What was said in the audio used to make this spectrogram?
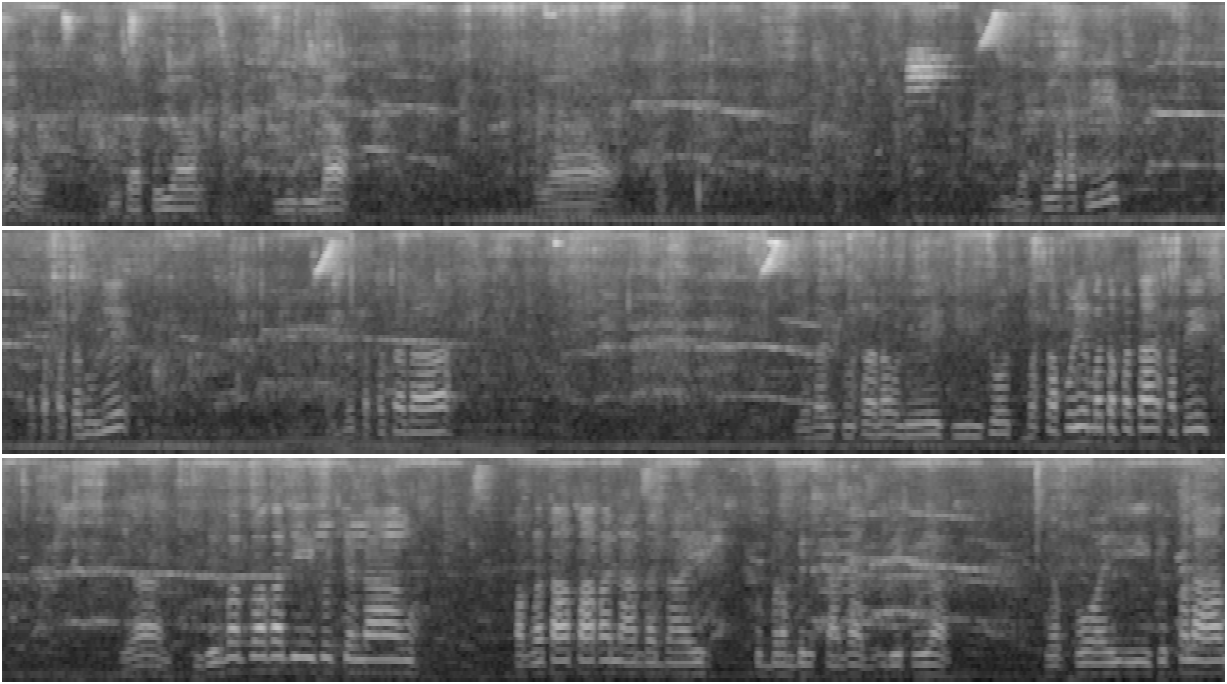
Ayan o. Oh. Busa po yung hinihila. Ayan. Ganyan po yung kapit. Tatapatan uli. Tatapatan na. Yan ay ito sana uli. Iikot. Basta po yun matapatan kapit. Yan. Hindi naman po agad iikot yan ng pag natapakan na agad ay sobrang bilis na agad. Hindi po yan. Yan po ay iikot pa lang.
